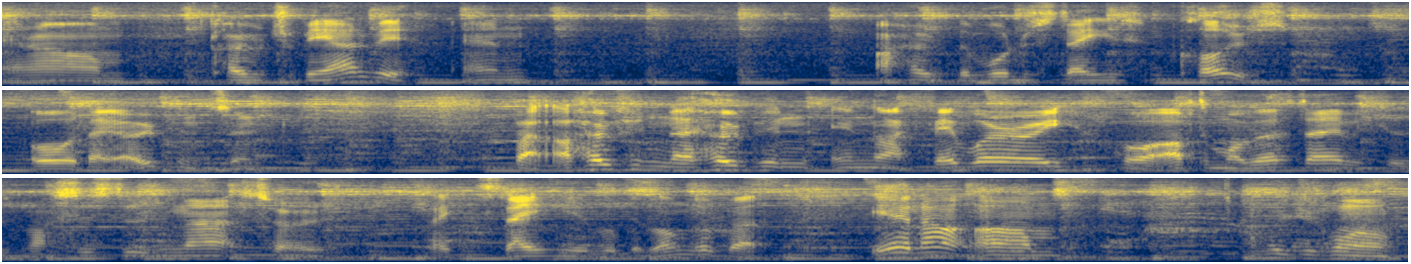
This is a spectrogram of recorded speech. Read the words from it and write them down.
and um, COVID should be out of here, and I hope the border stays closed or they open soon. But I'm hoping they open in like February or after my birthday because my sisters in that, so they can stay here a little bit longer. But yeah, no, um, I just want to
